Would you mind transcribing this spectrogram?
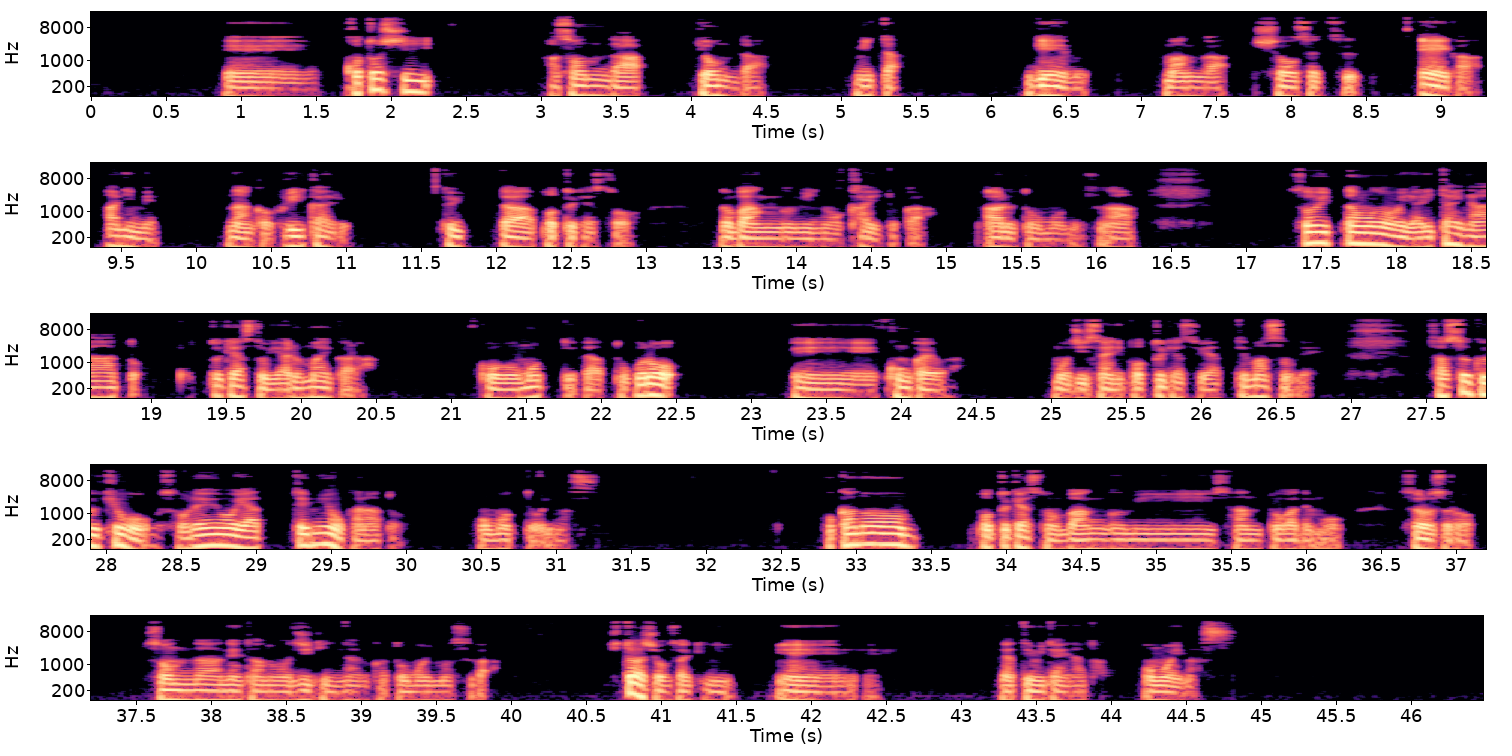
えー、今年遊んだ、読んだ、見た、ゲーム、漫画、小説、映画、アニメ、なんかを振り返る、といったポッドキャストの番組の回とかあると思うんですが、そういったものをやりたいなぁと、ポッドキャストをやる前から、こう思ってたところ、えー、今回は、もう実際にポッドキャストやってますので、早速今日それをやってみようかなと思っております。他の、ポッドキャストの番組さんとかでも、そろそろ、そんなネタの時期になるかと思いますが、一足お先に、えー、やってみたいなと思います。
